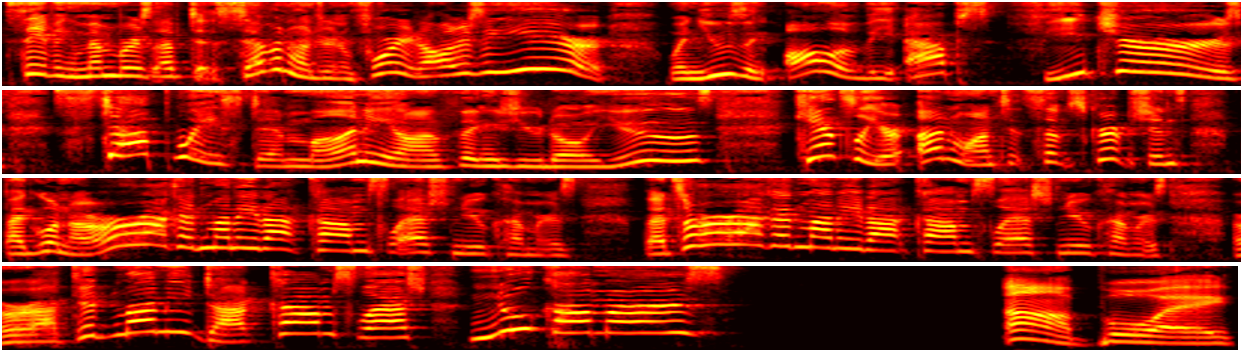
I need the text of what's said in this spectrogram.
saving members up to $740 a year when using all of the app's features. Stop wasting money on things you don't use. Cancel your unwanted subscriptions by going to rocketmoney.com slash newcomers. That's rocketmoney.com slash newcomers. rocketmoney.com slash newcomers. Oh boy.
